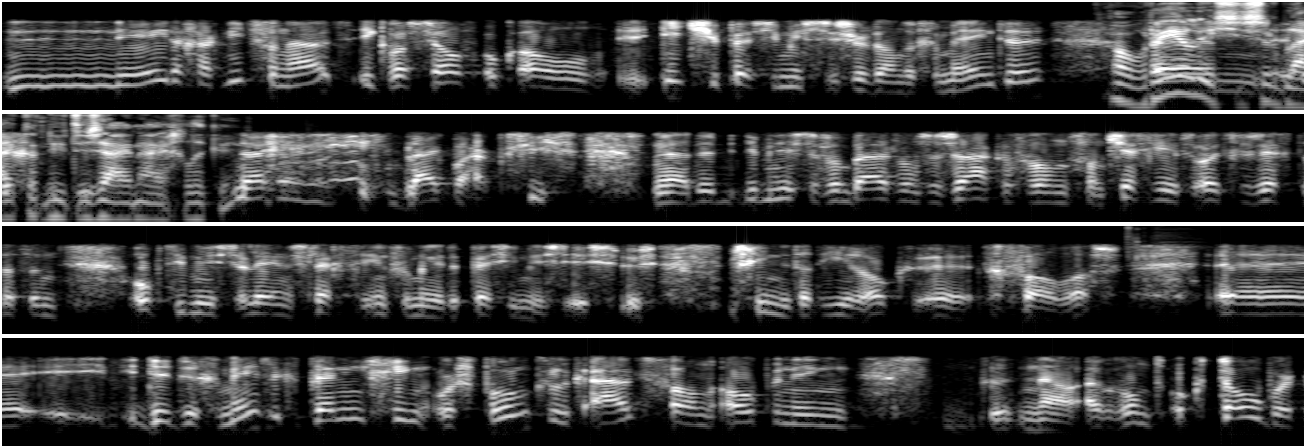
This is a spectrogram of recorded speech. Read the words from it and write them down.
Nee, daar ga ik niet vanuit. Ik was zelf ook al ietsje pessimistischer dan de gemeente. Oh, realistischer uh, blijkt dat nu te zijn eigenlijk. Hè? Nee, blijkbaar precies. Nou ja, de, de, minister van Buitenlandse Zaken van, van Tsjechië heeft ooit gezegd dat een optimist alleen een slecht geïnformeerde pessimist is. Dus misschien dat dat hier ook uh, het geval was. Uh, de, de, gemeentelijke planning ging oorspronkelijk uit van opening nou, rond oktober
